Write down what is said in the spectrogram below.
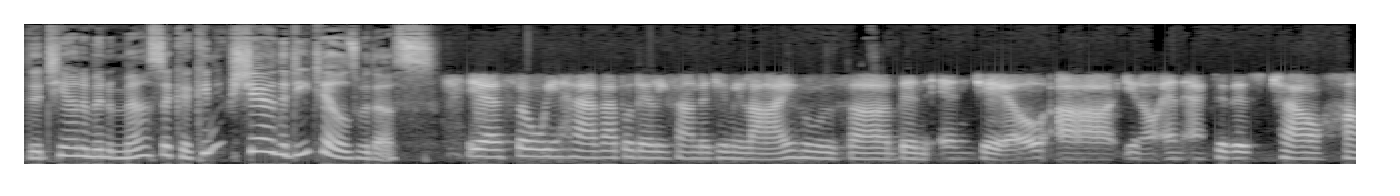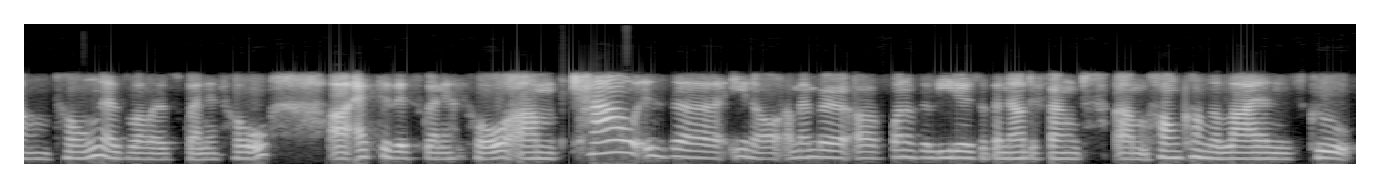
the Tiananmen massacre. Can you share the details with us? Yeah, so we have Apple Daily founder Jimmy Lai, who's uh, been in jail, uh, you know, and activist Chow Hang Tung, as well as Gwyneth Ho, uh, activist Gwyneth Ho. Um, Chow is, a, you know, a member of one of the leaders of the now defunct um, Hong Kong Alliance group.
